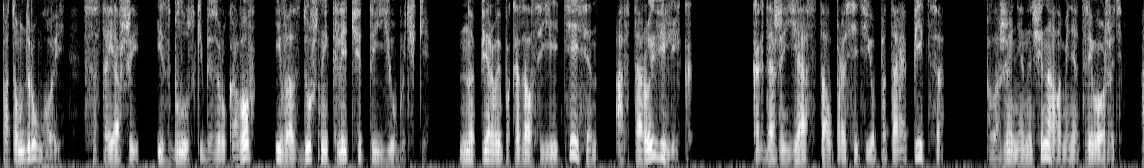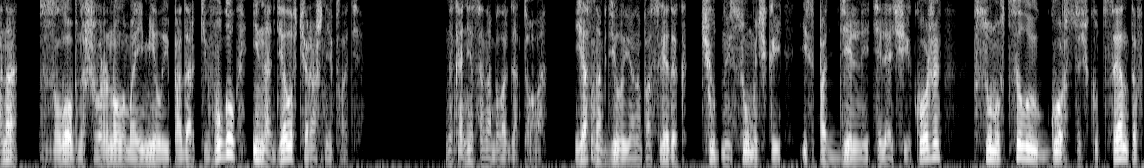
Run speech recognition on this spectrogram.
потом другой, состоявший из блузки без рукавов и воздушной клетчатой юбочки. Но первый показался ей тесен, а второй велик. Когда же я стал просить ее поторопиться, положение начинало меня тревожить. Она злобно швырнула мои милые подарки в угол и надела вчерашнее платье. Наконец она была готова. Я снабдил ее напоследок чудной сумочкой из поддельной телячьей кожи, всунув целую горсточку центов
